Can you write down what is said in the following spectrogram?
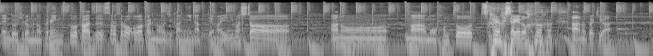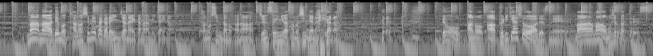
遠藤ひろむのプレインズトーカーズそろそろお別れのお時間になってまいりました。あのー、まあもう本当疲れましたけど あの時は。まあまあでも楽しめたからいいんじゃないかなみたいな。楽しんだのかな？純粋には楽しんでないかな。でもあのあプリキュアショーはですねまあまあ面白かったです。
